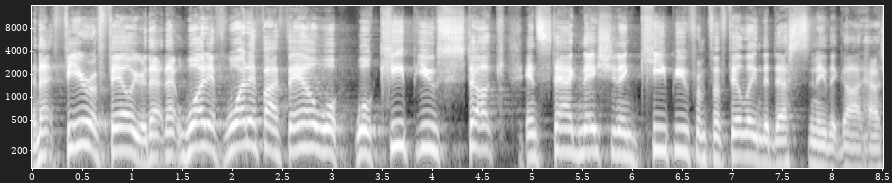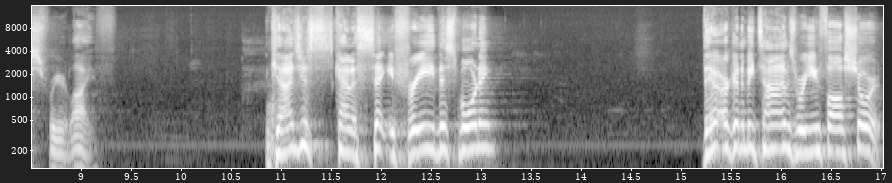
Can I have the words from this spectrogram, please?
And that fear of failure, that, that what if, what if I fail will, will keep you stuck in stagnation and keep you from fulfilling the destiny that God has for your life. And can I just kind of set you free this morning? There are gonna be times where you fall short.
